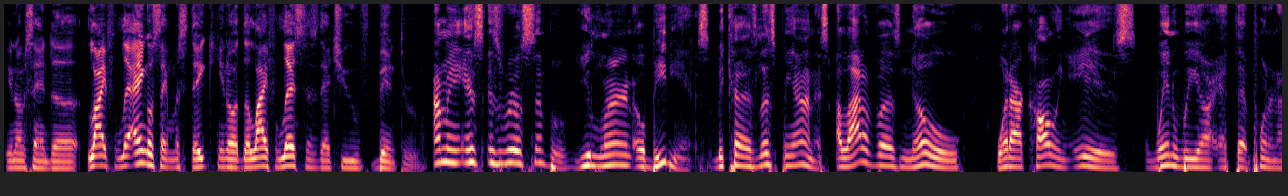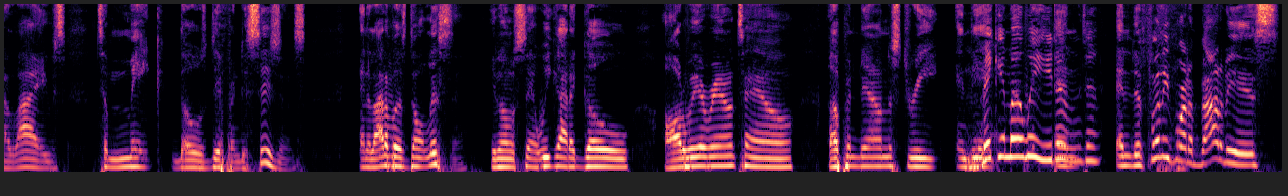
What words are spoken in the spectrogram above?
you know what i'm saying the life le- i ain't gonna say mistake, you know the life lessons that you've been through I mean, it's it's real simple. You learn obedience because let's be honest, a lot of us know what our calling is when we are at that point in our lives to make those different decisions. And a lot of us don't listen. You know what I'm saying? We got to go all the way around town, up and down the street, and then making my way and, and the funny part about it is,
